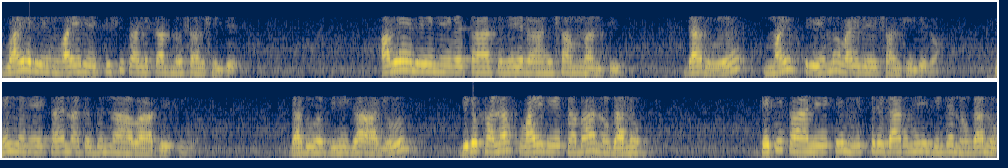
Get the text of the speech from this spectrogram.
වෛරයෙන් වෛරයේ කිසි කලකට නොසන්සිඳේ. අවේරේනේ වතාත වේරාණි සම්මන්ති. දරුව මෛත්‍රියම වෛරයේ සංසිඳෙනවා. මෙන්න මේකයි මට දුන්න ආවාදේ කිව්වා. දරුව දීඝායු දිග කලක් වෛරය තබා නොගනු. කෙටි කාලයකින් මිත්‍ර ධර්මයේ දිඳ නොගනු.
